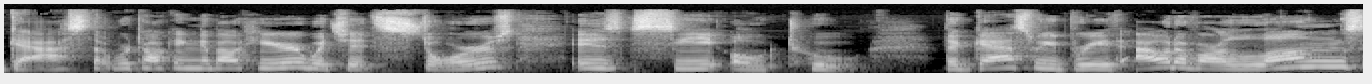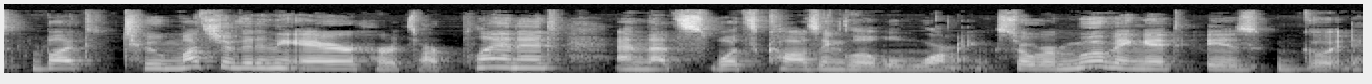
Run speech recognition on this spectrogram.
gas that we're talking about here, which it stores, is CO2 The gas we breathe out of our lungs, but too much of it in the air hurts our planet, and that's what's causing global warming. So removing it is good.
